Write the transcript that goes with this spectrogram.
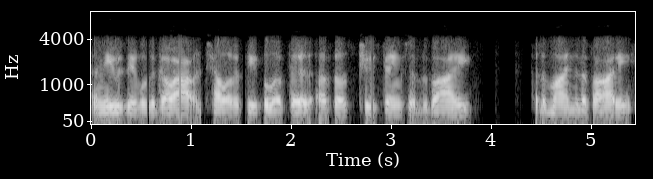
and he was able to go out and tell other people of the of those two things of the body, of the mind and the body.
